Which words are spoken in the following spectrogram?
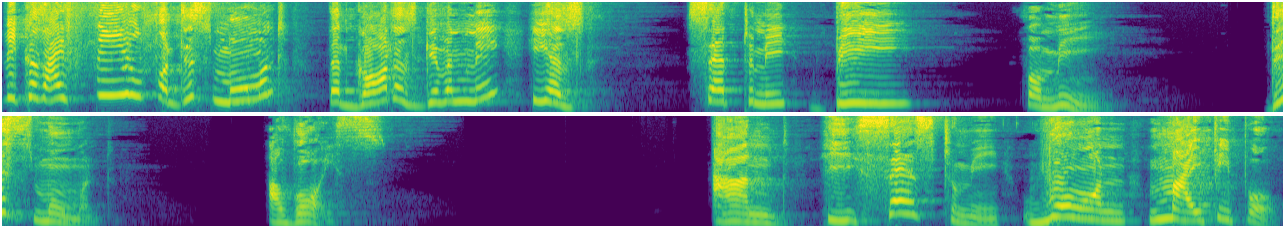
Because I feel for this moment that God has given me, He has said to me, be for me this moment a voice. And he says to me, warn my people.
